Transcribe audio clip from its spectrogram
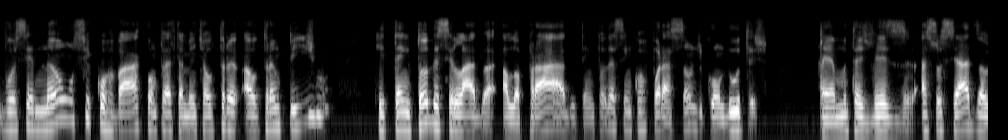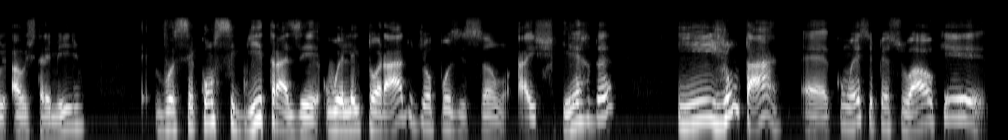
você não se curvar completamente ao, ao trampismo, que tem todo esse lado aloprado, tem toda essa incorporação de condutas, é, muitas vezes associadas ao, ao extremismo, você conseguir trazer o eleitorado de oposição à esquerda e juntar é, com esse pessoal que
